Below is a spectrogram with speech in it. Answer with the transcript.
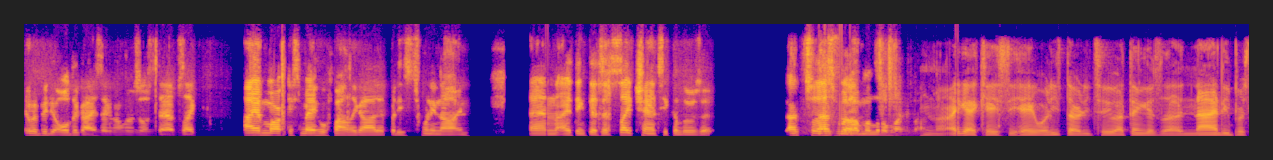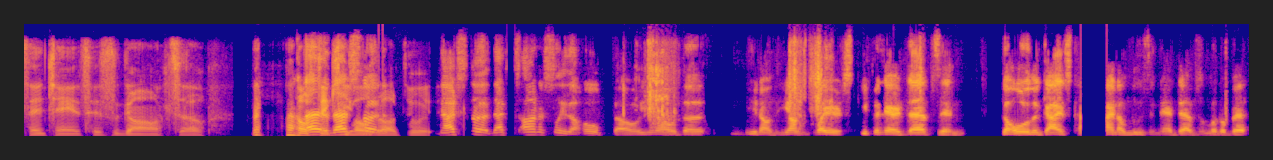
it would be the older guys that are going to lose those devs. Like I have Marcus Maye who finally got it, but he's 29, and I think there's a slight chance he could lose it. That's So that's, what the- I'm a little worried about. No, I got Casey Hayward. He's 32. I think it's a 90% chance his is gone. So I don't That- think that's he holds the- on to it. that's the that's honestly the hope, though. You know the you know the young players keeping their devs, and the older guys kind of losing their devs a little bit.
